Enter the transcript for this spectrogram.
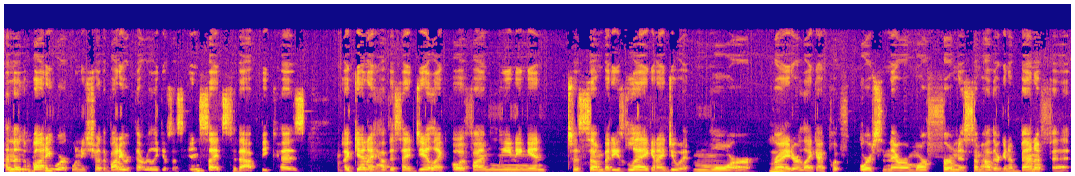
and then the body work when we share the body work that really gives us insights to that because again, I have this idea like, oh, if I'm leaning into somebody's leg and I do it more, Mm. right? Or like I put force in there or more firmness, somehow they're going to benefit.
